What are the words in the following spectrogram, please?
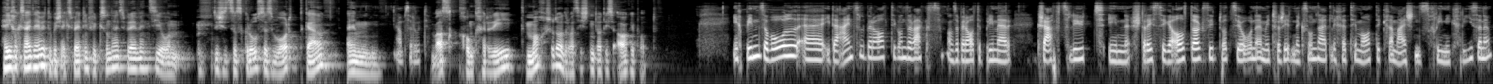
Hey, ich habe gesagt, eben, du bist Expertin für Gesundheitsprävention. Das ist jetzt so ein grosses Wort, gell? Ähm, Absolut. Was konkret machst du da oder was ist denn da dein Angebot? Ich bin sowohl äh, in der Einzelberatung unterwegs, also berate primär Geschäftsleute in stressigen Alltagssituationen mit verschiedenen gesundheitlichen Thematiken, meistens kleine Krisen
